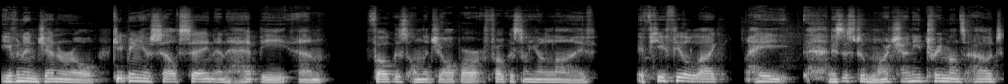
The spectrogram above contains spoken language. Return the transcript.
even in general, keeping yourself sane and happy and focused on the job or focused on your life. If you feel like, hey, this is too much, I need three months out,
